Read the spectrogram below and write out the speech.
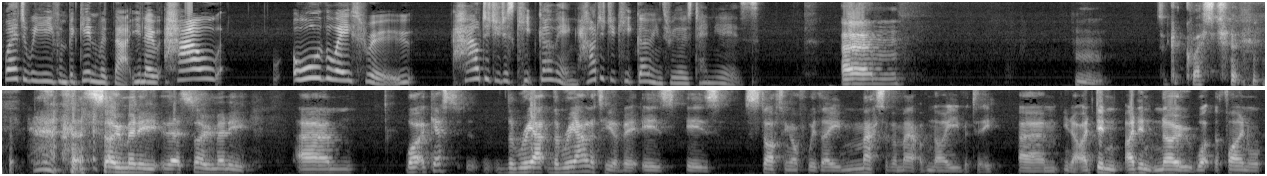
where do we even begin with that? You know, how all the way through. How did you just keep going? How did you keep going through those ten years? Um, hmm, it's a good question. so many. There's so many um, well, I guess the rea- the reality of it is is starting off with a massive amount of naivety. Um, you know, I didn't I didn't know what the final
